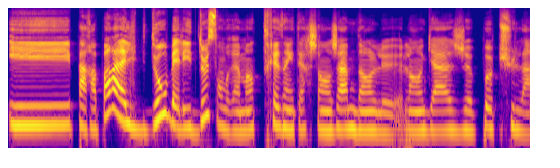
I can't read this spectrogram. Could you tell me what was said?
Et par rapport à la libido, ben, les deux sont vraiment très interchangeables dans le langage populaire.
